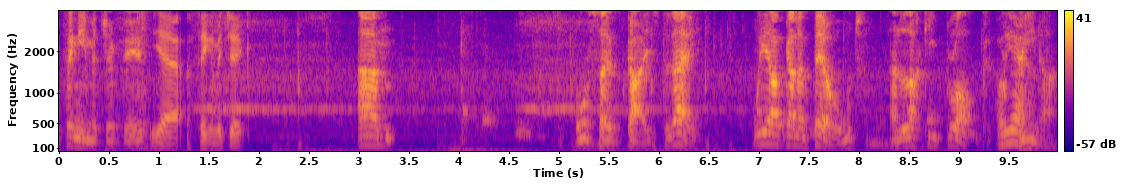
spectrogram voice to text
thingy majig, do you? Yeah, a thingy-majig. Um. Also, guys, today we are going to build a lucky block Oh yeah. arena.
